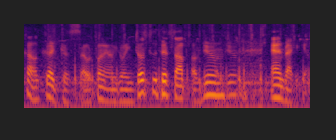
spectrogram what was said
Kind of good, because I was planning on going just to the pit stop of Doom, Doom and back again.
